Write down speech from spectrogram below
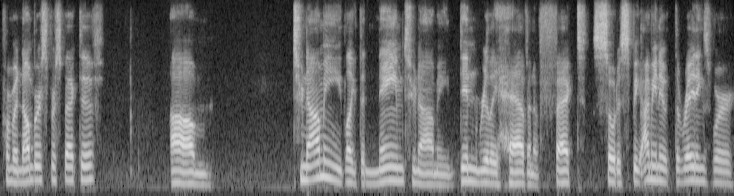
from a numbers perspective, um, Toonami, like the name Toonami, didn't really have an effect, so to speak. I mean, it, the ratings were.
